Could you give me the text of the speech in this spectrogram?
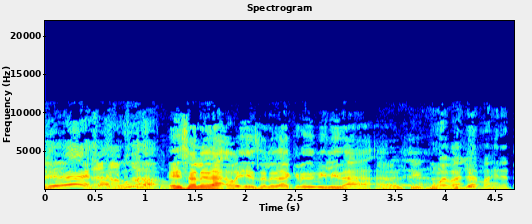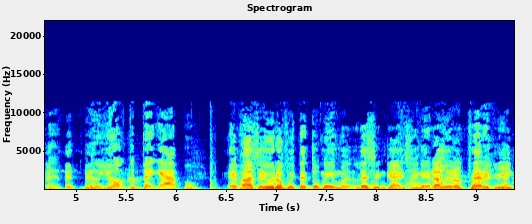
Yeah, eso ayuda. Eso le da, oye, eso le da credibilidad al tipo. Nueva York, imagínate. New York, the Big Apple. Es más, seguro fuiste tú mismo. Listen, guys, you need a little pedigree.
